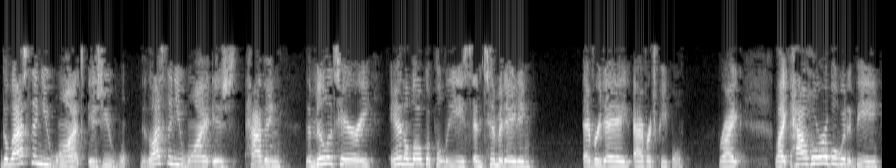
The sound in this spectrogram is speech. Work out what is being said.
the last thing you want is you the last thing you want is having the military and the local police intimidating everyday average people, right? Like how horrible would it be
